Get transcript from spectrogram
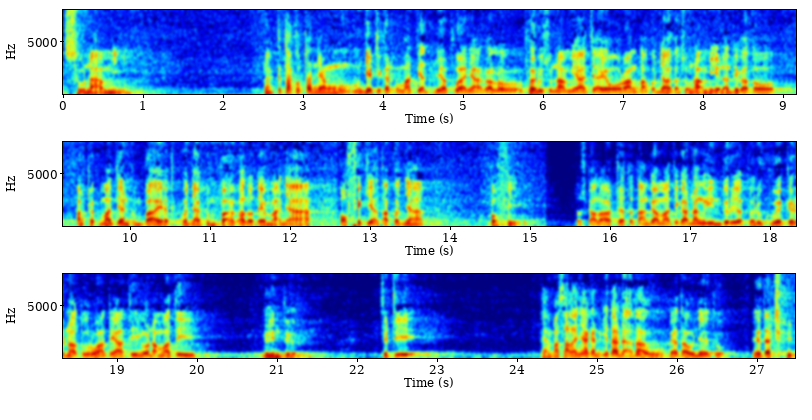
tsunami. Nah ketakutan yang menjadikan kematian sebenarnya banyak. Kalau baru tsunami aja ya orang takutnya ke tsunami. Nanti kalau ada kematian gempa ya takutnya gempa. Kalau temanya Covid ya takutnya Covid. Terus kalau ada tetangga mati karena ngelindur ya baru gue ger nak turu hati-hati nggak nak mati ngelindur. Jadi Nah masalahnya kan kita tidak tahu, nggak tahunya itu. Ya tadi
